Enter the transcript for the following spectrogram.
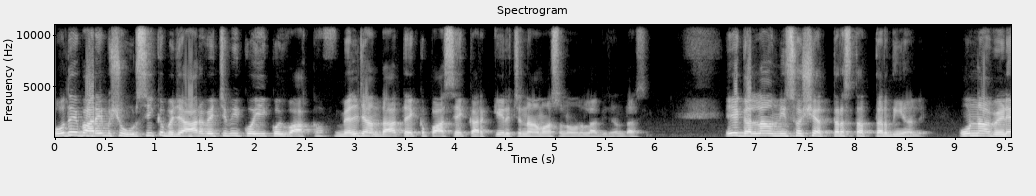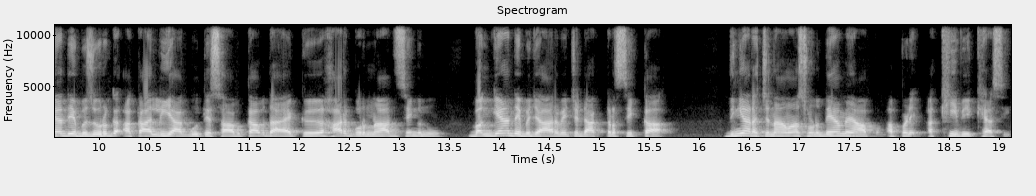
ਉਹਦੇ ਬਾਰੇ ਮਸ਼ਹੂਰ ਸੀ ਕਿ ਬਾਜ਼ਾਰ ਵਿੱਚ ਵੀ ਕੋਈ ਕੋਈ ਵਾਕਫ ਮਿਲ ਜਾਂਦਾ ਤੇ ਇੱਕ ਪਾਸੇ ਕਰਕੇ ਰਚਨਾਵਾਂ ਸੁਣਾਉਣ ਲੱਗ ਜਾਂਦਾ ਸੀ। ਇਹ ਗੱਲਾਂ 1976-77 ਦੀਆਂ ਨੇ। ਉਹਨਾਂ ਵੇਲਿਆਂ ਦੇ ਬਜ਼ੁਰਗ, ਅਕਾਲੀ ਆਗੂ ਤੇ ਸਾਬਕਾ ਵਿਧਾਇਕ ਹਰ ਗੁਰਨਾਦ ਸਿੰਘ ਨੂੰ ਬੰਗਿਆਂ ਦੇ ਬਾਜ਼ਾਰ ਵਿੱਚ ਡਾਕਟਰ ਸਿੱਕਾ ਦੀਆਂ ਰਚਨਾਵਾਂ ਸੁਣਦਿਆਂ ਮੈਂ ਆਪ ਆਪਣੇ ਅੱਖੀਂ ਵੇਖਿਆ ਸੀ।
